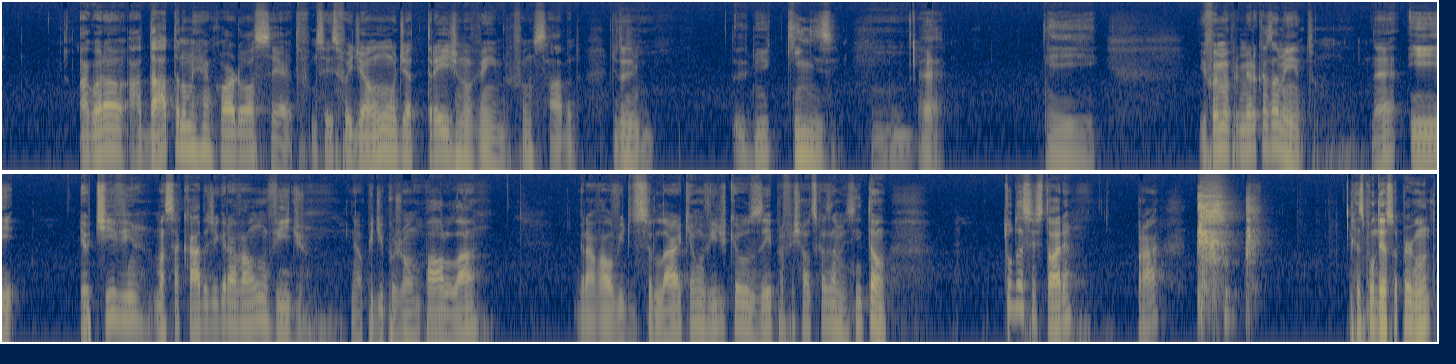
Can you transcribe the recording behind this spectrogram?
agora a data não me recordo ao certo. Não sei se foi dia 1 ou dia 3 de novembro, que foi um sábado de 2000 2015. Uhum. É. E, e foi meu primeiro casamento, né? E eu tive uma sacada de gravar um vídeo. Né? Eu pedi pro João Paulo lá gravar o vídeo do celular, que é um vídeo que eu usei para fechar os casamentos. Então, toda essa história para responder a sua pergunta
